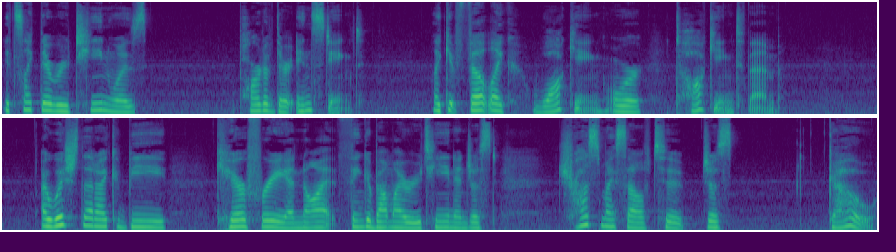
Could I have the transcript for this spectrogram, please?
It's like their routine was part of their instinct. Like it felt like walking or talking to them. I wish that I could be carefree and not think about my routine and just trust myself to just go.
